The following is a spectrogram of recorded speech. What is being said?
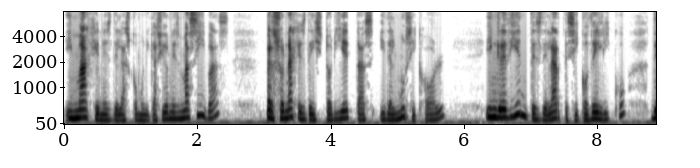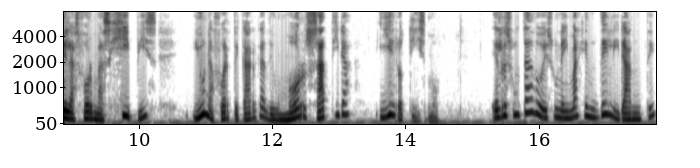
imágenes de las comunicaciones masivas, personajes de historietas y del music hall, ingredientes del arte psicodélico, de las formas hippies y una fuerte carga de humor, sátira y erotismo. El resultado es una imagen delirante,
